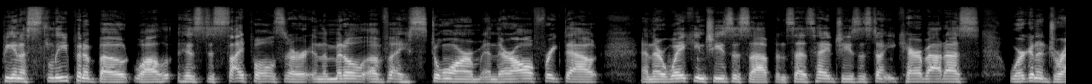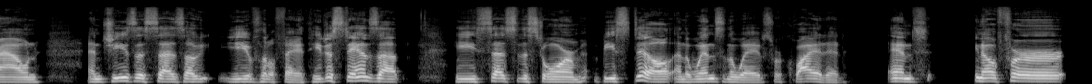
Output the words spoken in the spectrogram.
being asleep in a boat while his disciples are in the middle of a storm and they're all freaked out and they're waking Jesus up and says, Hey, Jesus, don't you care about us? We're going to drown. And Jesus says, Oh, ye of little faith. He just stands up. He says to the storm, Be still. And the winds and the waves were quieted. And, you know, for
